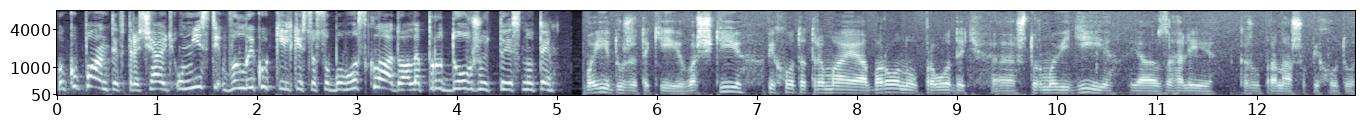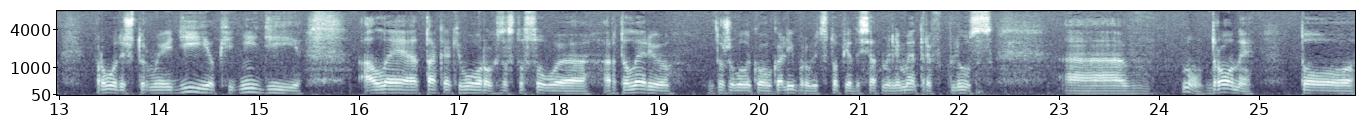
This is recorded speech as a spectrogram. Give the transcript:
Окупанти втрачають у місті велику кількість особового складу, але продовжують тиснути. Бої дуже такі важкі. Піхота тримає оборону, проводить е, штурмові дії. Я взагалі кажу про нашу піхоту. Проводить штурмові дії, обхідні дії. Але так як ворог застосовує артилерію дуже великого калібру від 150 мм плюс е, ну, дрони, то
